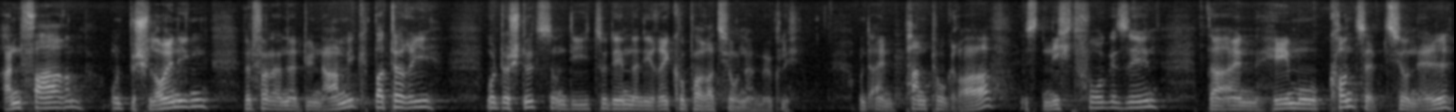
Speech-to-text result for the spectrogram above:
Anfahren und Beschleunigen wird von einer Dynamikbatterie unterstützt und die zudem dann die Rekuperation ermöglicht. Und ein Pantograph ist nicht vorgesehen, da ein Hemo konzeptionell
